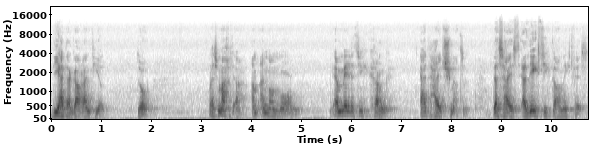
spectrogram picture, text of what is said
die hat er garantiert. So, was macht er am anderen Morgen? Er meldet sich krank. Er hat Halsschmerzen. Das heißt, er legt sich gar nicht fest,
